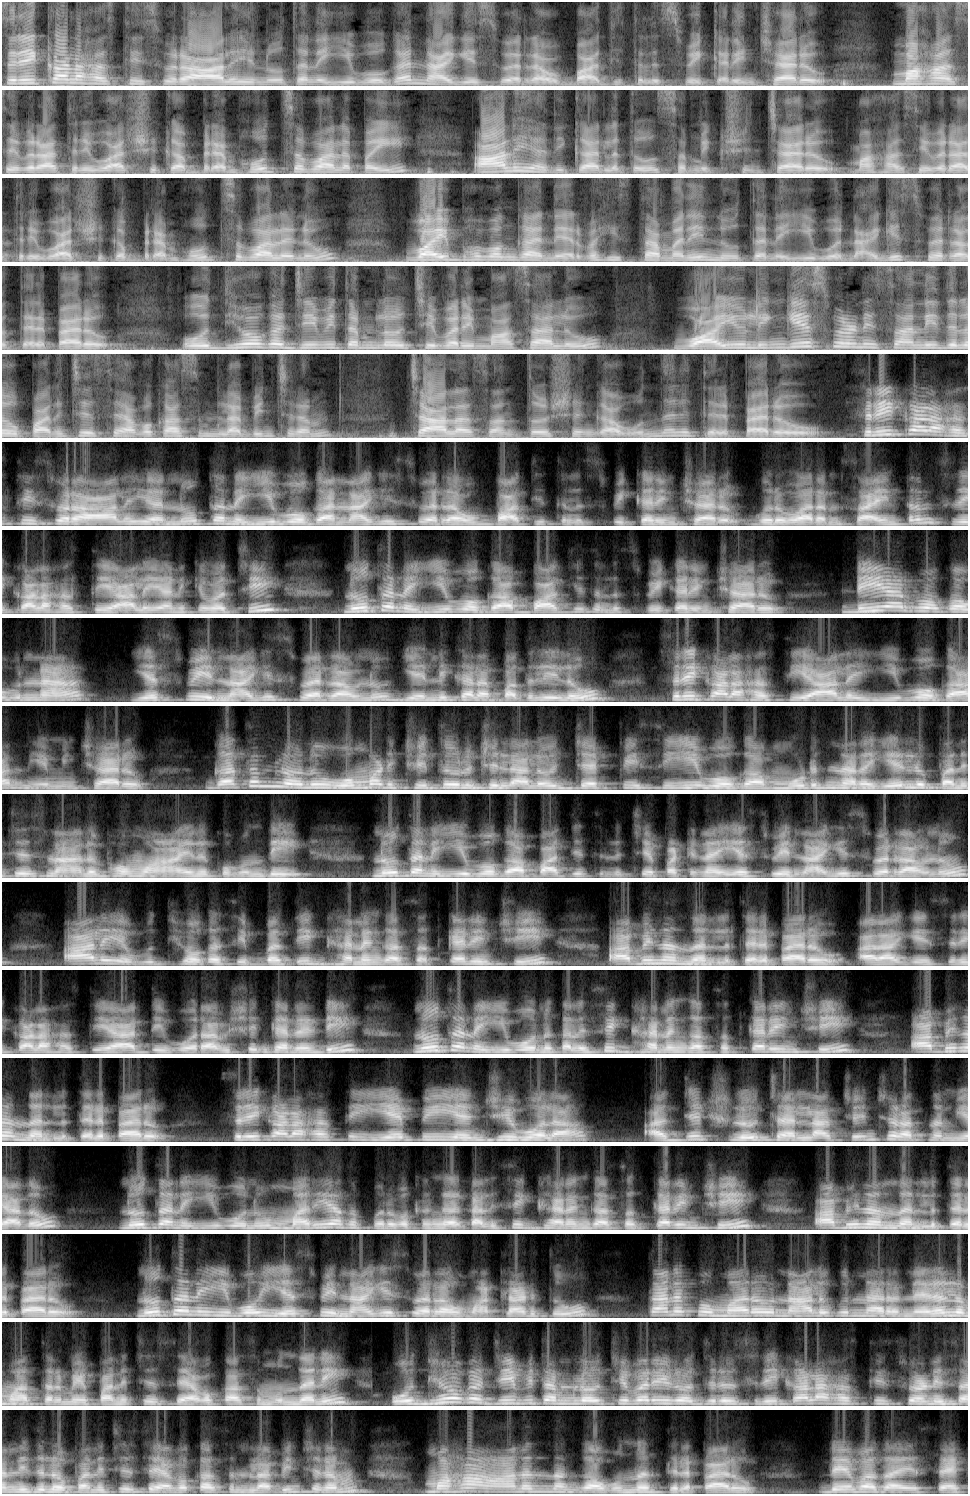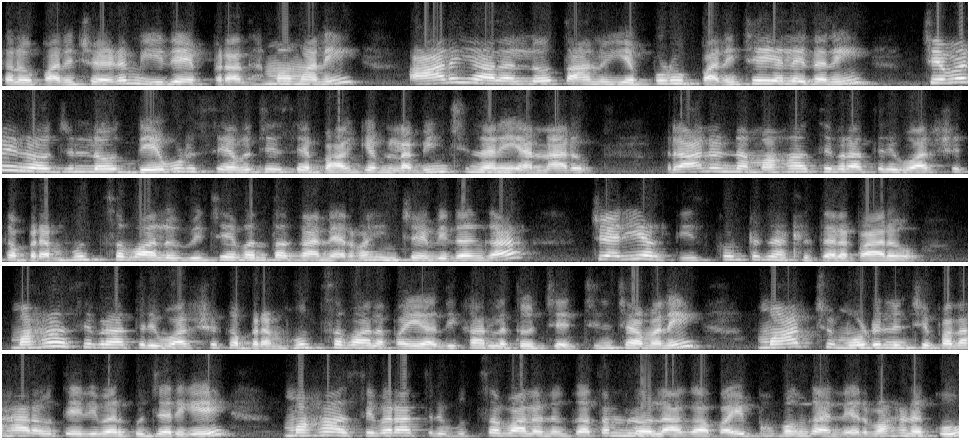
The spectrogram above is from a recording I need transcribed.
శ్రీకాళహస్తీశ్వర ఆలయ నూతన ఈవోగా నాగేశ్వరరావు బాధ్యతలు స్వీకరించారు. మహాశివరాత్రి వార్షిక బ్రహ్మోత్సవాలపై ఆలయ అధికారులతో సమీక్షించారు. మహాశివరాత్రి వార్షిక బ్రహ్మోత్సవాలను వైభవంగా నిర్వహిస్తామని నూతన ఈవో నాగేశ్వరరావు తెలిపారు. ఉద్యోగ జీవితంలో చివరి మాసాలు వాయులింగేశ్వరుని సన్నిధిలో పనిచేసే అవకాశం లభించడం చాలా సంతోషంగా ఉందని తెలిపారు. శ్రీకాళహస్తీశ్వర ఆలయ నూతన ఈవోగా నాగేశ్వరరావు బాధ్యతలు స్వీకరించారు. గురువారం సాయంత్రం శ్రీకాళహస్తి ఆలయానికి వచ్చి నూతన ఈవోగా బాధ్యతలు స్వీకరించారు. డిఆర్ఓగా ఉన్న ఎస్వి నాగేశ్వరరావును ఎన్నికల బదిలీలో శ్రీకాళహస్తి ఆలయ ఈవోగా నియమించారు. గతంలోనూ ఉమ్మడి చిత్తూరు జిల్లాలో జడ్పీ సీఈఓగా మూడున్నర ఏళ్ళు పనిచేసిన అనుభవం ఆయనకు ఉంది. నూతన ఈవోగా బాధ్యతలు చేపట్టిన ఎస్వి నాగేశ్వరరావును ఆలయ ఉద్యోగ సిబ్బంది ఘనంగా సత్కరించి అభినందనలు తెలిపారు. అలాగే శ్రీకాళహస్తి ఆర్డీఓ రవిశంకర్ రెడ్డి నూతన ఈవోను కలిసి ఘనంగా సత్కరించి అభినందనలు తెలిపారు. శ్రీకాళహస్తి ఏపీ ఎన్జీఓల అధ్యక్షులు చల్లా చెంచురత్నం యాదవ్ నూతన ఈవోను మర్యాదపూర్వకంగా కలిసి ఘనంగా సత్కరించి అభినందనలు తెలిపారు. నూతన ఈవో ఎస్వి నాగేశ్వరరావు మాట్లాడుతూ తనకు మరో నాలుగున్నర నెలలు మాత్రమే పనిచేసే అవకాశం ఉందని ఉద్యోగ జీవితంలో చివరి రోజులు శ్రీకాళహస్తీశ్వరుని సన్నిధిలో పనిచేసే అవకాశం లభించడం మహా ఆనందంగా ఉందని తెలిపారు. దేవాదాయ శాఖలో పనిచేయడం ఇదే ప్రథమమని ఆలయాలలో తాను ఎప్పుడూ పనిచేయలేదని చివరి రోజుల్లో దేవుడు సేవ చేసే భాగ్యం లభించిందని అన్నారు. రానున్న మహాశివరాత్రి వార్షిక బ్రహ్మోత్సవాలు విజయవంతంగా నిర్వహించే విధంగా చర్యలు తీసుకుంటున్నట్లు తెలిపారు. మహాశివరాత్రి వార్షిక బ్రహ్మోత్సవాలపై అధికారులతో చర్చించామని మార్చి మూడు నుంచి పదహారవ తేదీ వరకు జరిగే మహాశివరాత్రి ఉత్సవాలను గతంలో లాగా వైభవంగా నిర్వహణకు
